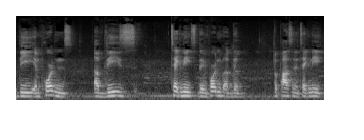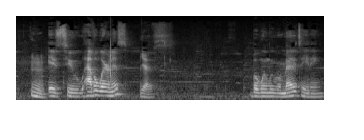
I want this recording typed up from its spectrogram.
the importance of these techniques, the importance of the Vipassana technique Mhm. is to have awareness, Yes. but when we were meditating,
